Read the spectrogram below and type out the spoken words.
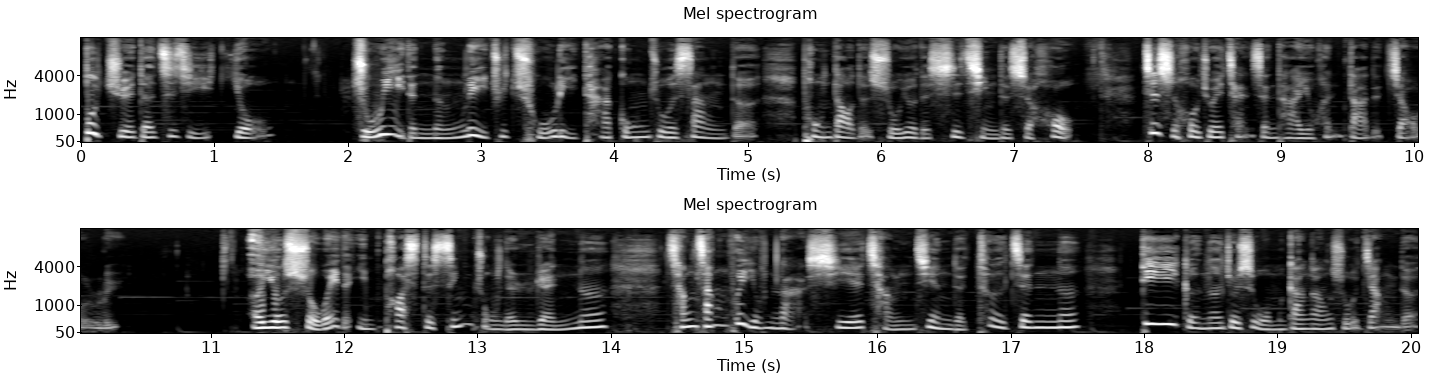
不觉得自己有足以的能力去处理他工作上的碰到的所有的事情的时候，这时候就会产生他有很大的焦虑。而有所谓的 imposter syndrome 的人呢，常常会有哪些常见的特征呢？第一个呢，就是我们刚刚所讲的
